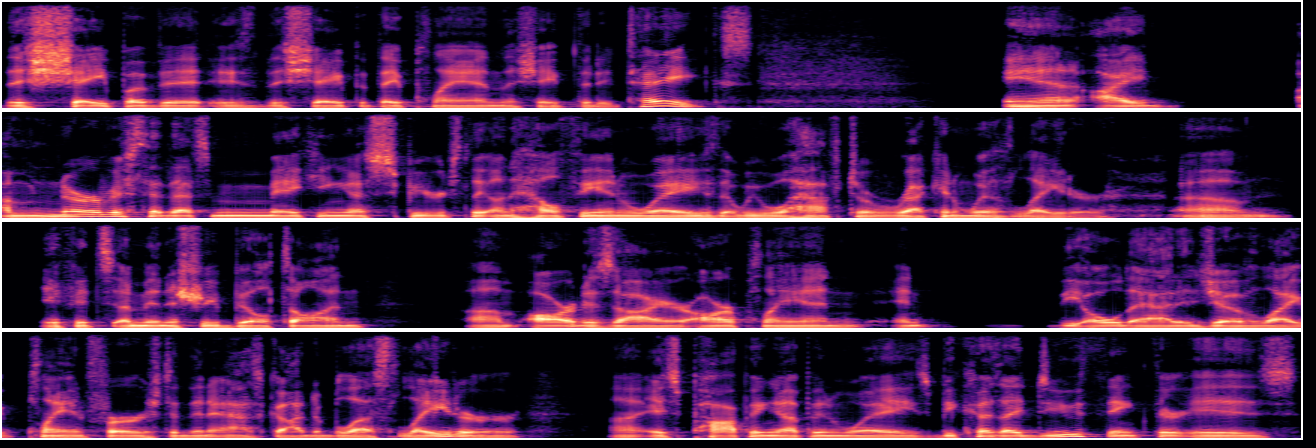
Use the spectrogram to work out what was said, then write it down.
The shape of it is the shape that they plan, the shape that it takes, and I I'm nervous that that's making us spiritually unhealthy in ways that we will have to reckon with later. Um, if it's a ministry built on um, our desire, our plan, and the old adage of like plan first and then ask God to bless later uh, is popping up in ways because I do think there is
